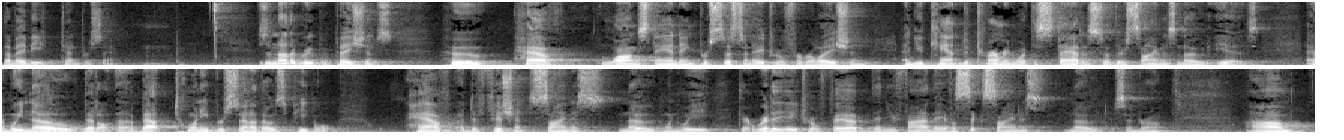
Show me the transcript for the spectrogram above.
That may be 10%. There's another group of patients who have long standing persistent atrial fibrillation, and you can't determine what the status of their sinus node is. And we know that about 20% of those people have a deficient sinus node. When we get rid of the atrial fib, then you find they have a sick sinus node syndrome. Um,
